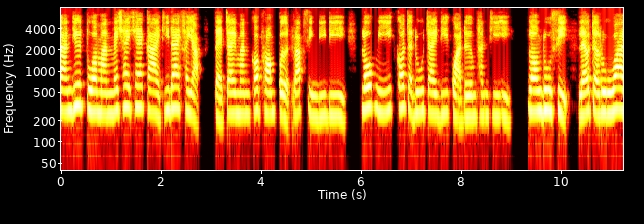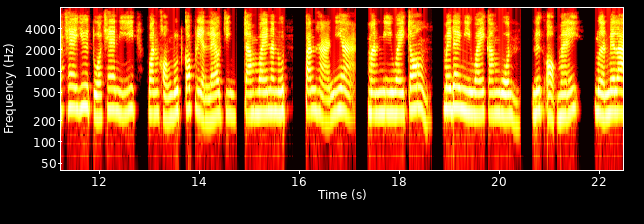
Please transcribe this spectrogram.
การยืดตัวมันไม่ใช่แค่กายที่ได้ขยับ แต่ใจมันก็พร้อมเปิดรับสิ่งดีๆ โลกนี้ก็จะดูใจดีกว่าเดิมทันที ลองดูสิ แล้วจะรู้ว่าแค่ยืดตัวแค่นี้ วันของนุชก็เปลี่ยนแล้วจริง จำไว้นะนุช ปัญหาเนี่ย มันมีไว้จ้อง ไม่ได้มีไว้กังวล นึกออกไหม เหมือนเวลา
